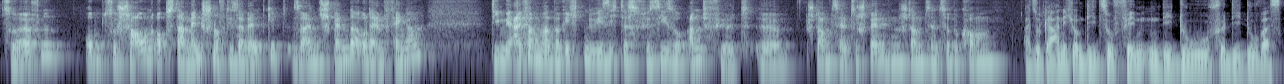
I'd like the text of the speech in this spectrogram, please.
zu eröffnen, um zu schauen, ob es da Menschen auf dieser Welt gibt, seien es Spender oder Empfänger, die mir einfach mal berichten, wie sich das für sie so anfühlt, äh, Stammzellen zu spenden, Stammzellen zu bekommen. Also gar nicht, um die zu finden, die du, für die du was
